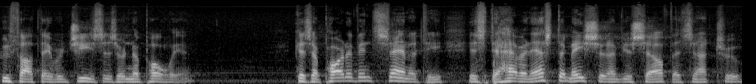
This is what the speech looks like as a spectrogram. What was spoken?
who thought they were Jesus or Napoleon. Because a part of insanity is to have an estimation of yourself that's not true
